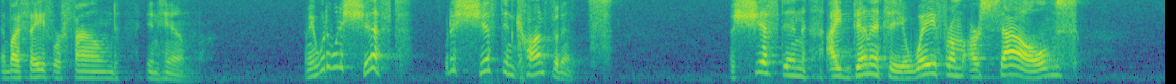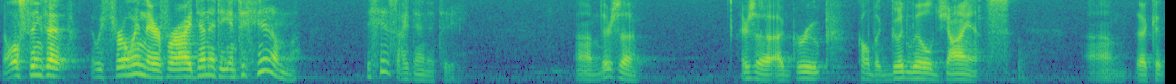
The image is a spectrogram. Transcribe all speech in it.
And by faith, we're found in Him. I mean, what, what a shift. What a shift in confidence. A shift in identity away from ourselves, all those things that, that we throw in there for our identity, into Him, His identity. Um, there's a, there's a, a group called the Good Little Giants um, they're kind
